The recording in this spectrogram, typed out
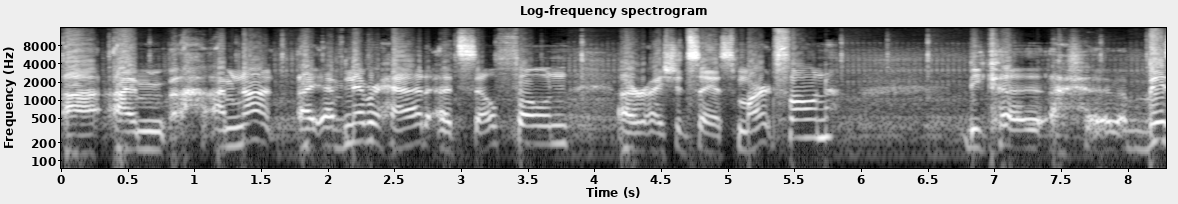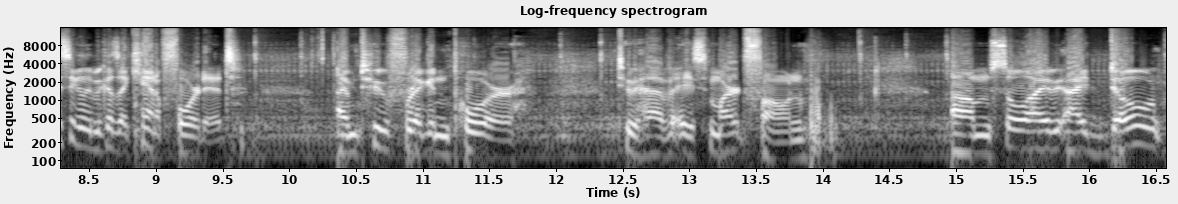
Uh, I'm I'm not. I, I've never had a cell phone, or I should say, a smartphone, because basically because I can't afford it. I'm too friggin' poor to have a smartphone. Um, so I, I don't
